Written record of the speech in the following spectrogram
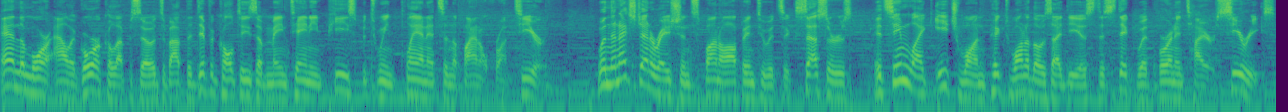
And the more allegorical episodes about the difficulties of maintaining peace between planets in the final frontier. When the next generation spun off into its successors, it seemed like each one picked one of those ideas to stick with for an entire series.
